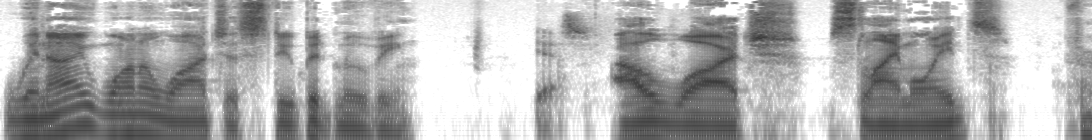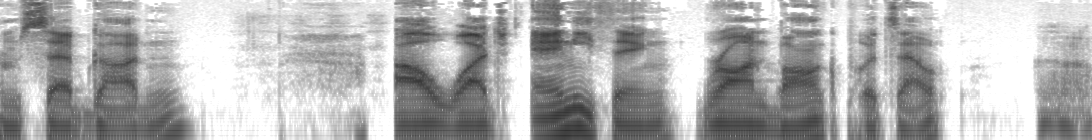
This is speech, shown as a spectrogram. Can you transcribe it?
When I want to watch a stupid movie, Yes. I'll watch Slimoids from Seb Godin. I'll watch anything Ron Bonk puts out. Uh,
